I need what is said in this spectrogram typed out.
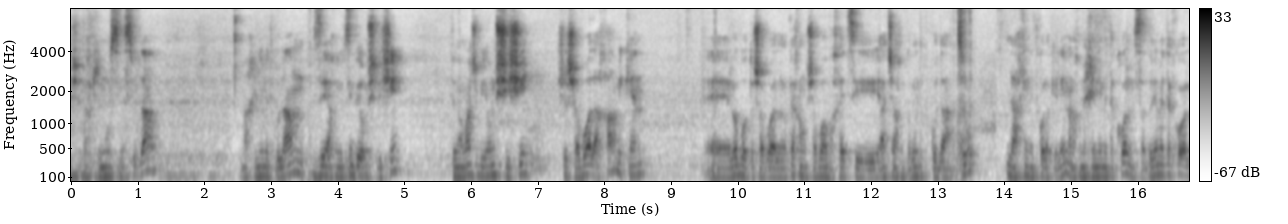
שטח כינוס מסודר, מכינים את כולם, זה אנחנו יוצאים ביום שלישי, וממש ביום שישי של שבוע לאחר מכן, אה, לא באותו שבוע, אלא לוקח לנו שבוע וחצי עד שאנחנו מקבלים את הפקודה, צאו, להכין את כל הכלים, אנחנו מכינים את הכל, מסדרים את הכל.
